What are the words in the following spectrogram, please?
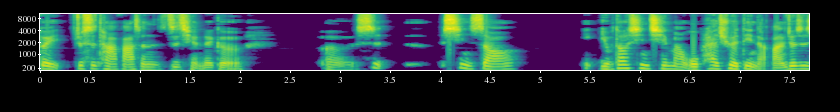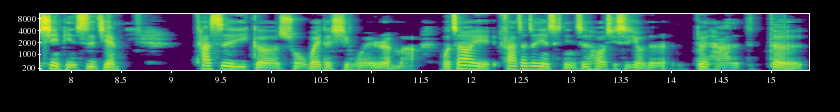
对，就是他发生之前那个，呃，是性骚有到性侵吗？我不太确定啊，反正就是性平事件，他是一个所谓的行为人嘛。我知道，发生这件事情之后，其实有的人对他的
